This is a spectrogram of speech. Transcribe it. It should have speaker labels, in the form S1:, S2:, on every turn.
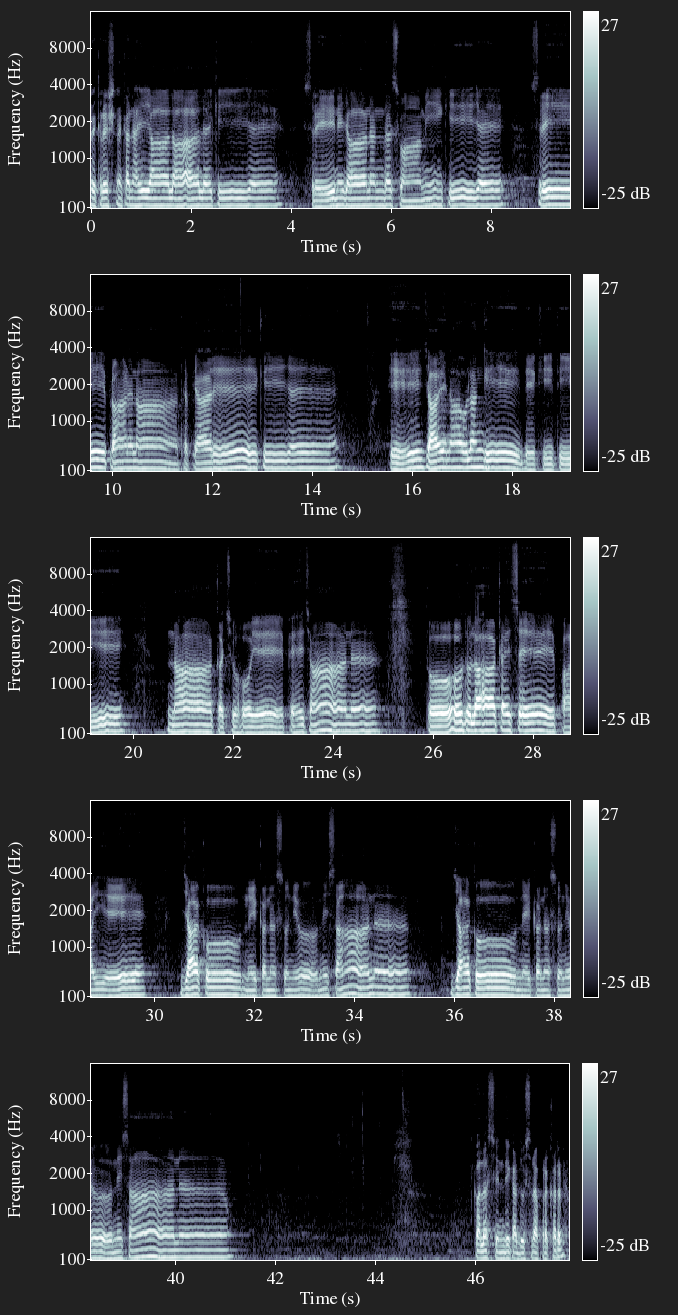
S1: श्री कृष्ण कन्हैया लाल की जय श्री निजानंद स्वामी की जय। श्री प्राणनाथ प्यारे की जय। ए जाय ना उलंगी देखी थी ना कछु होए पहचान। तो दुल्हा कैसे पाइए? जाको नेकन सुनियो निशान। जाको नेकन सुनियो निशान। कलश सिंधि का दूसरा प्रकरण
